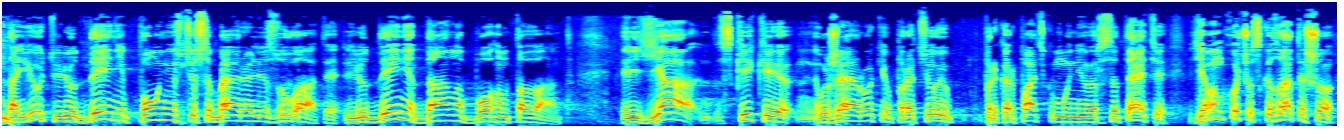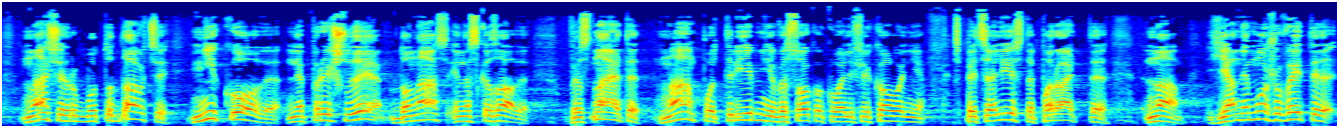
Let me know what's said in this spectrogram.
дають людині повністю себе реалізувати. Людині дано Богом талант. Я скільки вже років працюю при Карпатському університеті, я вам хочу сказати, що наші роботодавці ніколи не прийшли до нас і не сказали. Ви знаєте, нам потрібні висококваліфіковані спеціалісти, порадьте нам. Я не можу вийти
